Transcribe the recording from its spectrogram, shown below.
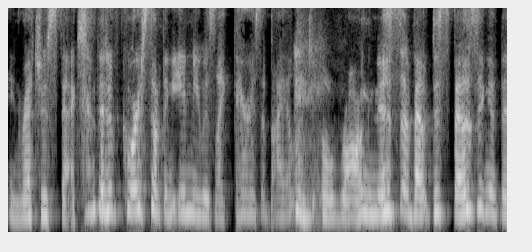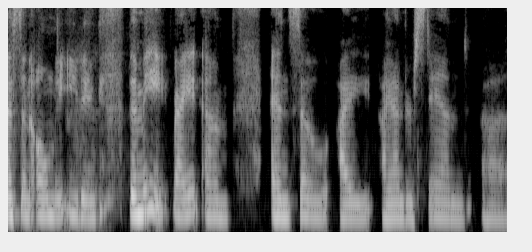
in retrospect that of course something in me was like there is a biological wrongness about disposing of this and only eating the meat right? Um, and so i i understand uh,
